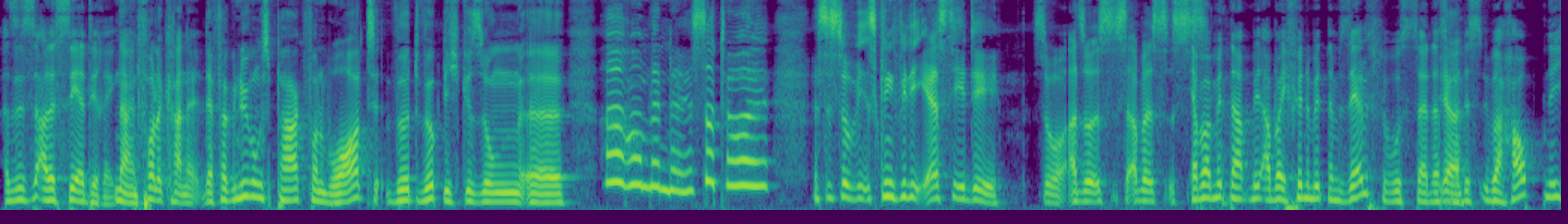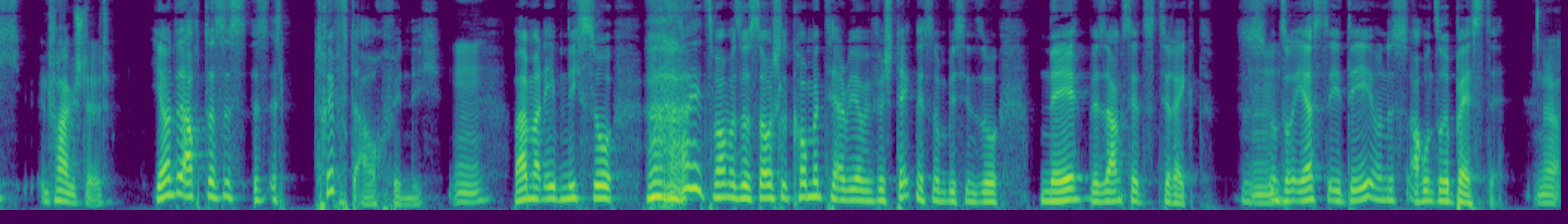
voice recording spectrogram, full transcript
Also es ist alles sehr direkt. Nein, volle Kanne. Der Vergnügungspark von Ward wird wirklich gesungen, äh, ah, Homelander ist so toll. Es ist so wie, es klingt wie die erste Idee. So, also es ist, aber es ist Ja, aber, mit einer, aber ich finde mit einem Selbstbewusstsein, dass Ja. man das überhaupt nicht in Frage gestellt. Ja, und auch, dass es, es, es trifft auch, finde ich. Mhm. Weil man eben nicht so, "Ah, jetzt machen wir so Social Commentary, aber wir verstecken es so ein bisschen so. Nee, wir sagen es jetzt direkt. Das ist Mhm. unsere erste Idee und es ist auch unsere beste. Ja.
